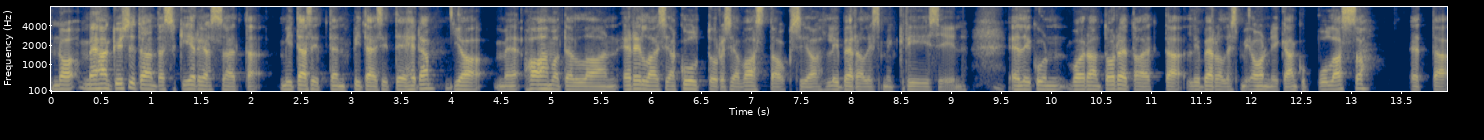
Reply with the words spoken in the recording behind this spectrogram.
No mehän kysytään tässä kirjassa, että mitä sitten pitäisi tehdä, ja me hahmotellaan erilaisia kulttuurisia vastauksia liberalismin kriisiin. Eli kun voidaan todeta, että liberalismi on ikään kuin pulassa, että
